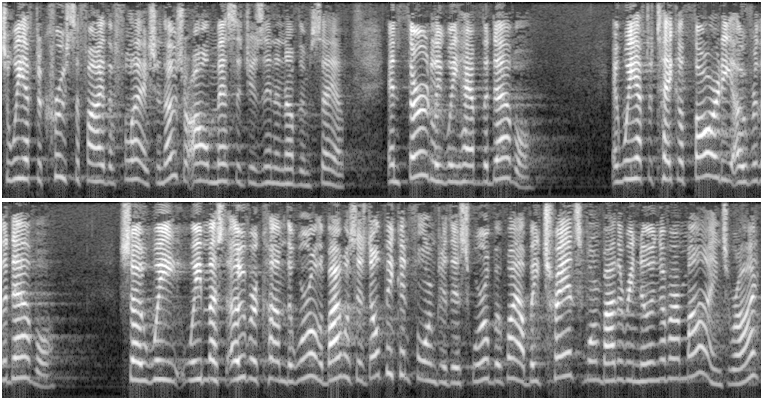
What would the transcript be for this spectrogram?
so we have to crucify the flesh. And those are all messages in and of themselves. And thirdly, we have the devil and we have to take authority over the devil. So we, we must overcome the world. The Bible says, don't be conformed to this world, but wow, be transformed by the renewing of our minds, right?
